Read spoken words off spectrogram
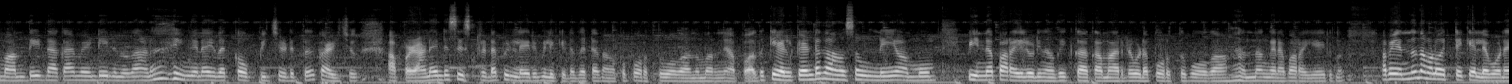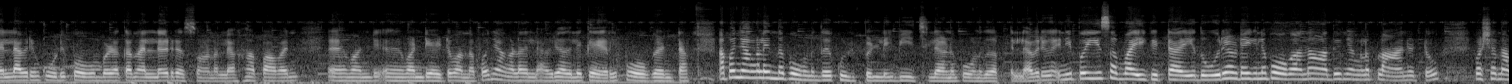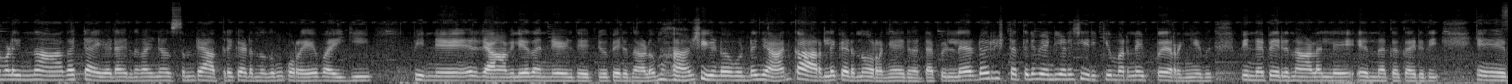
മന്തി ഉണ്ടാക്കാൻ വേണ്ടി ഇരുന്നതാണ്. ഇങ്ങനെ ഇതൊക്കെ ഒപ്പിച്ചെടുത്ത് കഴിച്ചു. അപ്പോഴാണ് എന്റെ സിസ്റ്ററുടെ പിള്ളേർ വിളിക്കുന്നത് കേട്ടോ. നമുക്ക് പുറത്ത് പോകാമെന്ന് പറഞ്ഞു. അപ്പോൾ അത് കേൾക്കേണ്ട താമസം ഉണ്ണിയും അമ്മും പിന്നെ പറയലോടി നമുക്ക് ഇക്കാക്കമാരുടെ കൂടെ പുറത്ത് പോകാം എന്നങ്ങനെ പറയുമായിരുന്നു അപ്പോൾ എന്ന് നമ്മൾ ഒറ്റയ്ക്കല്ലേ പോകണം എല്ലാവരും കൂടി പോകുമ്പോഴൊക്കെ നല്ലൊരു രസമാണല്ലോ. അപ്പോൾ അവൻ വണ്ടി വണ്ടിയായിട്ട് വന്നപ്പോൾ ഞങ്ങളെല്ലാവരും അതിൽ കയറി പോകണ്ട അപ്പോൾ ഞങ്ങൾ ഇന്ന് പോകുന്നത് കുഴിപ്പള്ളി ബീച്ചിലാണ് പോകുന്നത് എല്ലാവരും ഇനിയിപ്പോൾ ഈ വൈകിട്ടായി ദൂരം എവിടെയെങ്കിലും പോകാമെന്ന് ആദ്യം ഞങ്ങൾ പ്ലാൻ ഇട്ടു. പക്ഷേ നമ്മൾ ഇന്ന് ആകെ ടയേർഡായിരുന്നു കഴിഞ്ഞ ദിവസം രാത്രി കിടന്നതും കുറേ വൈകി. പിന്നെ രാവിലെ തന്നെ എഴുന്നേറ്റു. പെരുന്നാളും ആ ക്ഷീണവും കൊണ്ട് ഞാൻ കാറിൽ കിടന്ന് ഉറങ്ങായിരുന്നു കേട്ടോ. പിള്ളേരുടെ ഒരു ഇഷ്ടത്തിന് വേണ്ടിയാണ് ശരിക്കും പറഞ്ഞാൽ ഇപ്പോൾ ഇറങ്ങിയത്. പിന്നെ പെരുന്നാളല്ലേ എന്നൊക്കെ കരുതി.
